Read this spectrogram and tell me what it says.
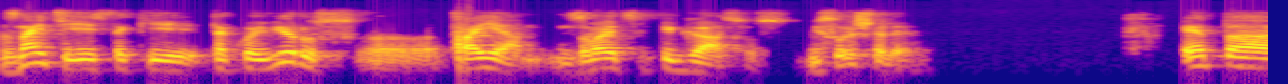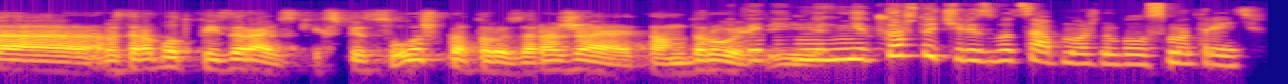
Знаете, есть такие, такой вирус, э, троян, называется Пегасус. Не слышали? Это разработка израильских спецслужб, которые заражает Android. Это и... не, не то, что через WhatsApp можно было смотреть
